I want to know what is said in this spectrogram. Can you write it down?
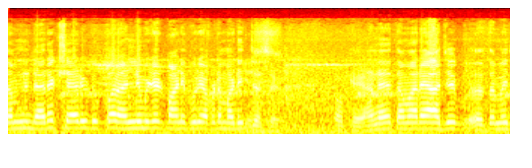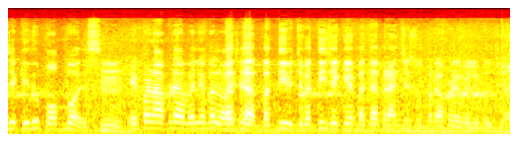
તમને ડાયરેક્ટ શેરીટ ઉપર અનલિમિટેડ પાણીપુરી આપણે મળી જ જશે. ઓકે અને તમારે આ જે તમે જે કીધું પોપ બોલ્સ એ પણ આપણે અવેલેબલ હોય બધા છે? બધી બધી જગ્યાએ બધા બ્રાન્ચેસ ઉપર આપણે અવેલેબલ છે.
